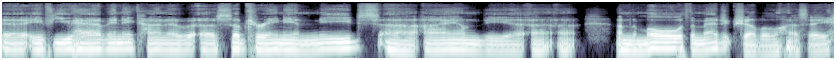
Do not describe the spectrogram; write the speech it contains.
Uh, if you have any kind of uh, subterranean needs, uh, I am the uh, uh, uh, I'm the mole with the magic shovel. I say,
